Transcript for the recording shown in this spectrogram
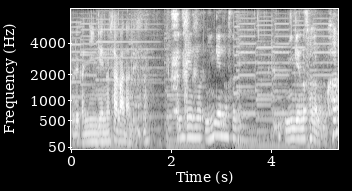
それが人間の差がなんですね。人間の、人間の差が、人間の差がなのか？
